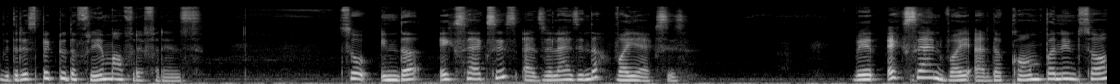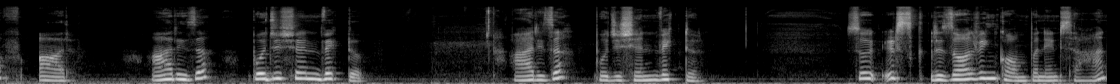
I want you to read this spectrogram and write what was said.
with respect to the frame of reference. So in the x axis as well as in the y axis where x and y are the components of r. R is a position vector. R is a position vector. So its resolving components are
